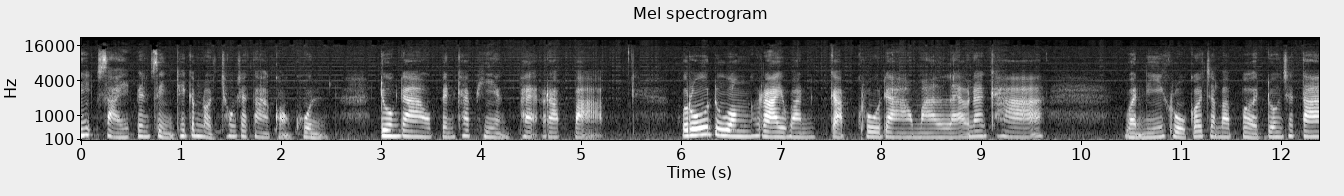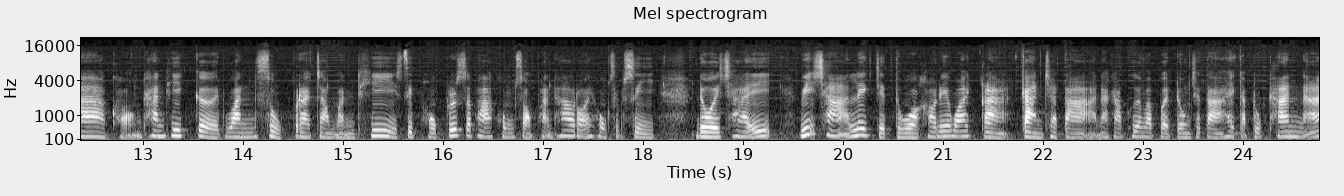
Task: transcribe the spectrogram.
นิสัยเป็นสิ่งที่กำหนดโชคชะตาของคุณ ดวงดาวเป็นแค่เพียงแพะรับบาป รู้ดวงรายวันกับครูดาวมาแล้วนะคะ วันนี้ครูก็จะมาเปิดดวงชะตาของท่านที่เกิดวันศุกร์ประจำวันที่ 16 พฤษภาคม 2564 โดยใช้วิชาเลข 7 ตัวเขาเรียกว่าการการชะตานะคะ เพื่อมาเปิดดวงชะตาให้กับทุกท่านนะ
